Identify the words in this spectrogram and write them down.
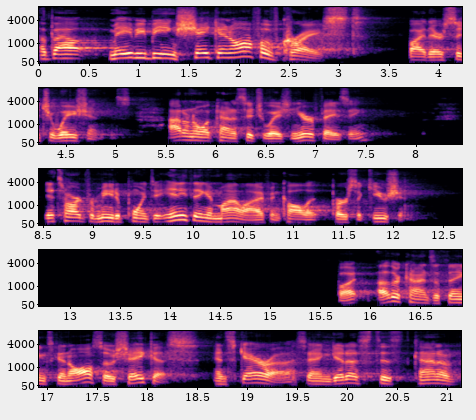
about maybe being shaken off of Christ by their situations. I don't know what kind of situation you're facing. It's hard for me to point to anything in my life and call it persecution. But other kinds of things can also shake us and scare us and get us to kind of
